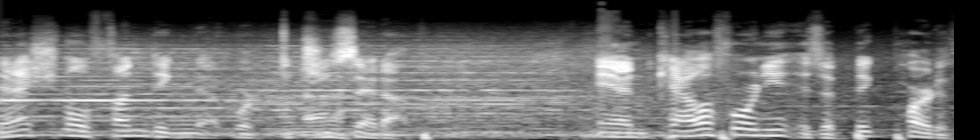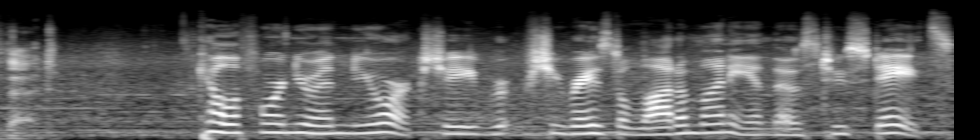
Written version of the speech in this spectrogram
national funding network that Uh-huh. she set up, and California is a big part of that. California and New York. She she raised a lot of money in those two states,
